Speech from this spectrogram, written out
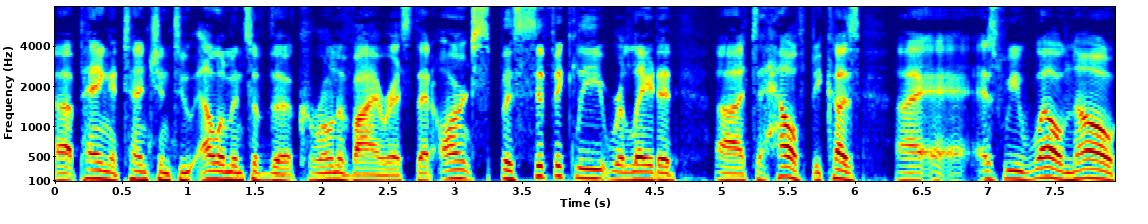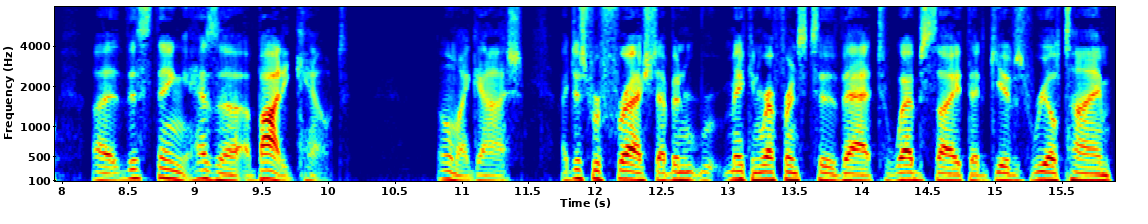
Uh, paying attention to elements of the coronavirus that aren't specifically related uh, to health, because uh, as we well know, this thing has a, a body count. Oh my gosh. I just refreshed. I've been re- making reference to that website that gives real time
